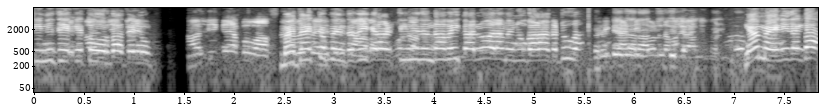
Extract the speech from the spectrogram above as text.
ਟੀ ਨਹੀਂ ਦੇ ਕੇ ਤੋਰਦਾ ਤੈਨੂੰ। ਖਾਲੀ ਕਿ ਆਪਾਂ ਵਾਪਸ ਮੈਂ ਤਾਂ ਇੱਕ ਬਿੰਦ ਦੀ ਗਾਰੰਟੀ ਨਹੀਂ ਦਿੰਦਾ ਬਈ ਕੱਲ ਨੂੰ ਆਲਾ ਮੈਨੂੰ ਗਾਲਾਂ ਕੱਢੂਗਾ। ਦਾ ਦੀ ਨਾ ਮੈਂ ਨਹੀਂ ਦਿੰਦਾ।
